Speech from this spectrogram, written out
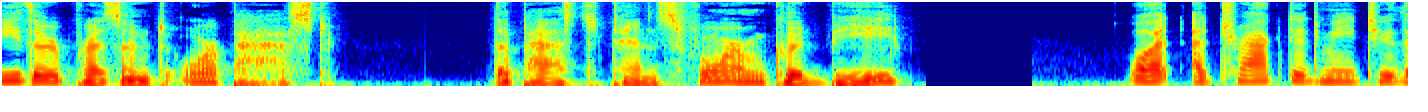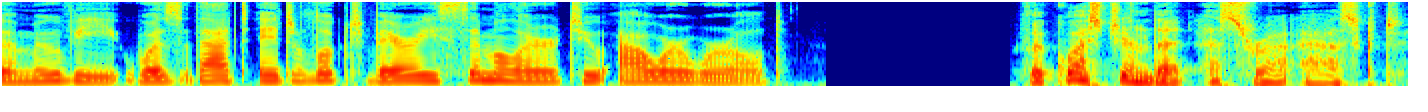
either present or past. The past tense form could be What attracted me to the movie was that it looked very similar to our world. The question that Esra asked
